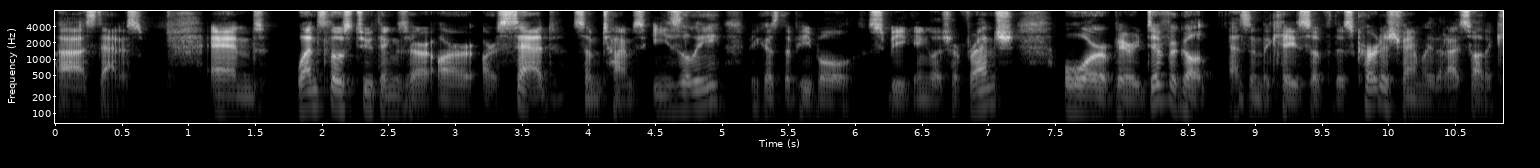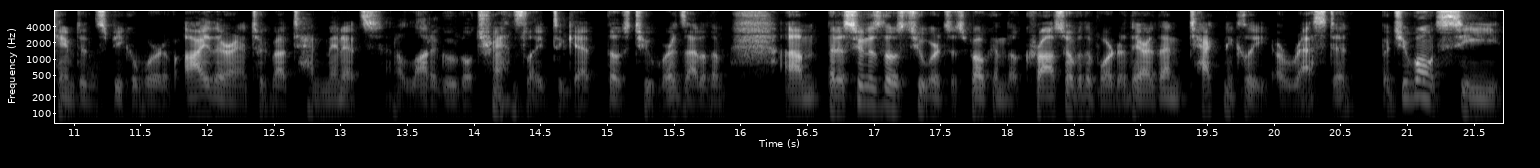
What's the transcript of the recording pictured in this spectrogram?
uh, status. And once those two things are, are, are said, sometimes easily because the people speak English or French, or very difficult, as in the case of this Kurdish family that I saw that came didn't speak a word of either, and it took about 10 minutes and a lot of Google Translate to get those two words out of them. Um, but as soon as those two words are spoken, they'll cross over the border. They are then technically arrested, but you won't see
